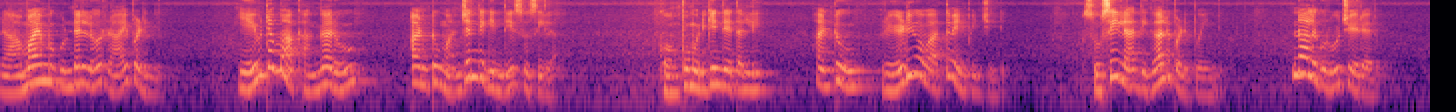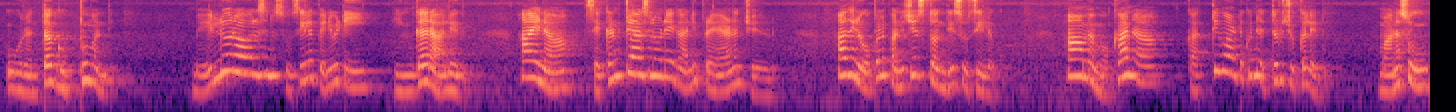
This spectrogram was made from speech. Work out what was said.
రామాయమ్మ గుండెల్లో రాయి పడింది ఏమిటమ్మా కంగారు? అంటూ మంచం దిగింది సుశీల. కొంపు మునిగిందే తల్లి అంటూ రేడియో వార్త వినిపించింది. సుశీల దిగాలు పడిపోయింది. నలుగురు చేరారు. ఊరంతా గుప్పుమంది. మెయిల్లో రావాల్సిన సుశీల పెనివిటి ఇంకా రాలేదు. ఆయన సెకండ్ క్లాస్లోనే కానీ ప్రయాణం చేయడు. అది లోపల పనిచేస్తోంది సుశీలకు. ఆమె ముఖాన కత్తి వాటుకు నెత్తురు చుక్కలేదు. మనసు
